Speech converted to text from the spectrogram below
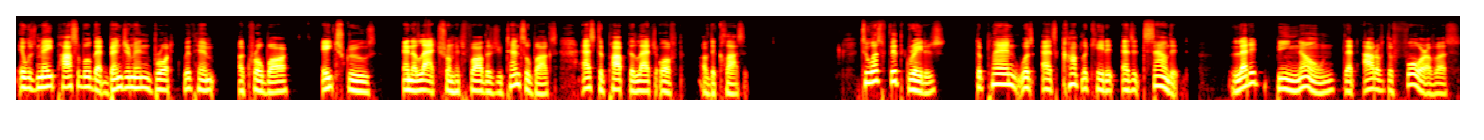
it was made possible that Benjamin brought with him a crowbar, eight screws, and a latch from his father's utensil box as to pop the latch off of the closet. To us fifth graders, the plan was as complicated as it sounded. Let it be known that out of the four of us,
